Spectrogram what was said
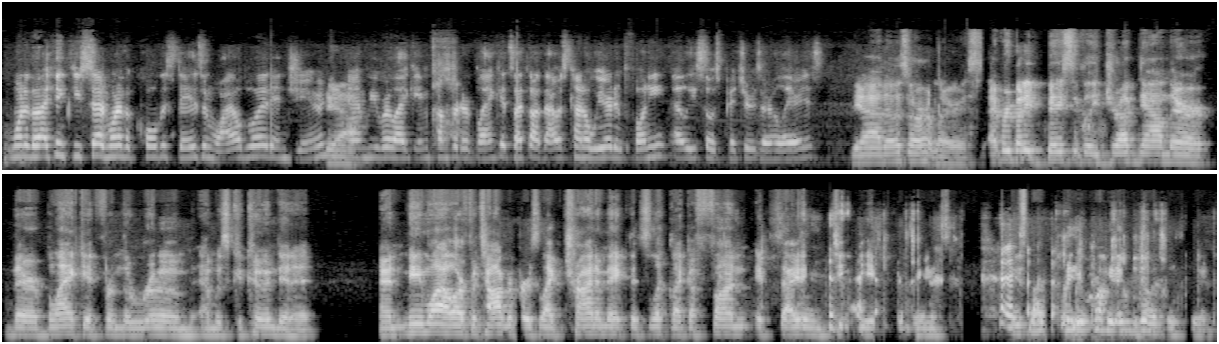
one of the. I think you said one of the coldest days in Wildwood in June. Yeah. And we were like in comforter blankets. I thought that was kind of weird and funny. At least those pictures are hilarious. Yeah, those are hilarious. Everybody basically drug down their their blanket from the room and was cocooned in it. And meanwhile, our photographer's like trying to make this look like a fun, exciting TV experience. He's like, "What do you want me to do with this, dude?"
